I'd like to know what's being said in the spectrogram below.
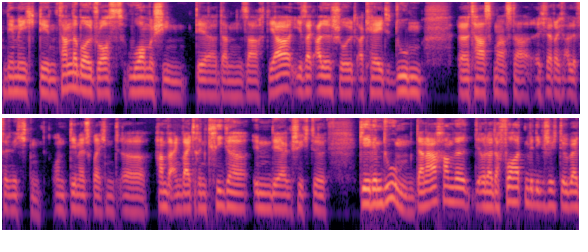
Nämlich den Thunderbolt Ross War Machine, der dann sagt, ja, ihr seid alle schuld, Arcade, Doom, äh, Taskmaster, ich werde euch alle vernichten. Und dementsprechend äh, haben wir einen weiteren Krieger in der Geschichte gegen Doom. Danach haben wir, oder davor hatten wir die Geschichte, wer,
